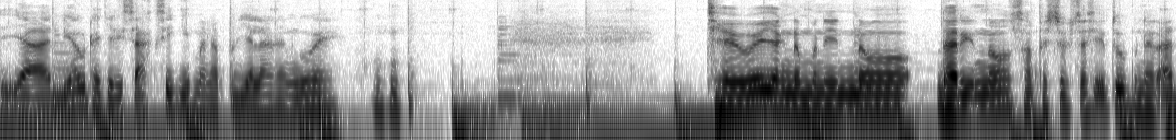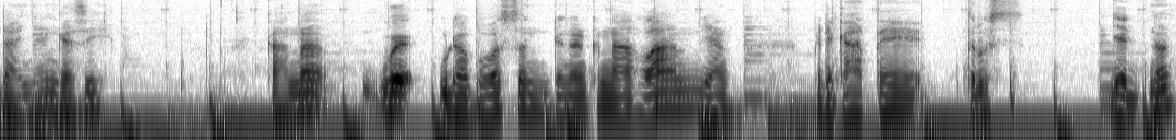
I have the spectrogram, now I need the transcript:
ya dia udah jadi saksi gimana perjalanan gue cewek yang nemenin no dari nol sampai sukses itu benar adanya enggak sih? Karena gue udah bosen dengan kenalan yang PDKT terus jadi non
